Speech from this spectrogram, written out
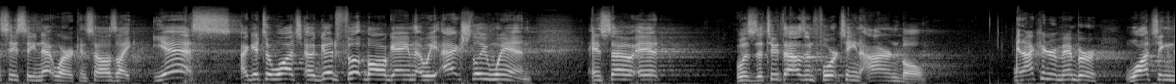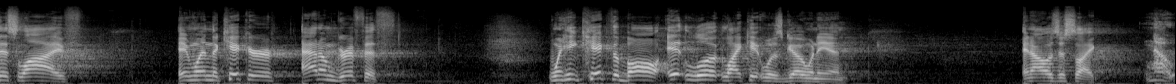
SEC Network. And so I was like, yes, I get to watch a good football game that we actually win. And so it was the 2014 Iron Bowl. And I can remember watching this live. And when the kicker Adam Griffith, when he kicked the ball, it looked like it was going in. And I was just like, no.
